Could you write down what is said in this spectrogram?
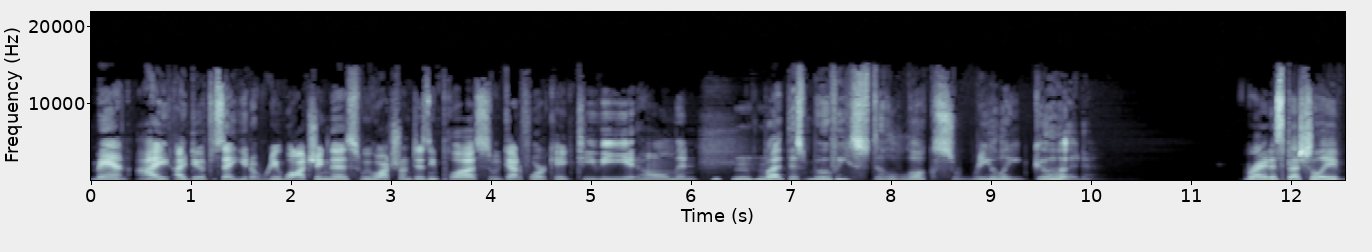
man, I I do have to say, you know, rewatching this, we watched on Disney Plus. We got a 4K TV at home, and but this movie still looks really good. Right, especially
